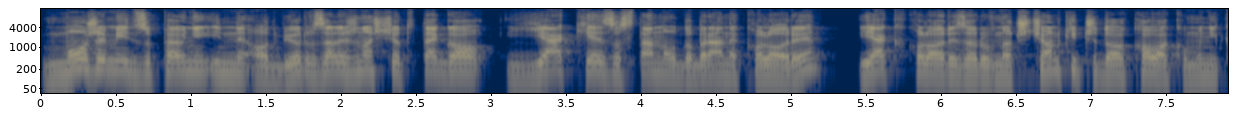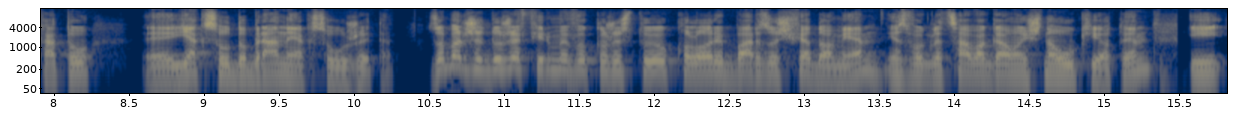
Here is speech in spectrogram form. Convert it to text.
może mieć zupełnie inny odbiór w zależności od tego, jakie zostaną dobrane kolory, jak kolory zarówno czcionki, czy dookoła komunikatu, y, jak są dobrane, jak są użyte. Zobacz, że duże firmy wykorzystują kolory bardzo świadomie. Jest w ogóle cała gałąź nauki o tym. I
